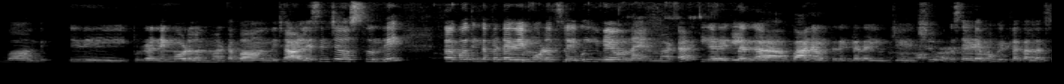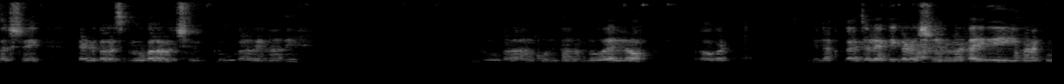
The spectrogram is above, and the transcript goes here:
బాగుంది. ఇది ఇప్పుడు రన్నింగ్ మోడల్ అనమాట బాగుంది. చాలా డేస్ నుంచే వస్తుంది. కాకపోతే ఇంకా పెద్దగా ఏం మోడల్స్ లేవు. ఇవే ఉన్నాయన్నమాట. ఇక రెగ్యులర్గా బాగానే ఉంటుంది. రెగ్యులర్గా యూజ్ చేయొచ్చు. ఒక సైడ్ ఏమో ఇట్లా కలర్స్ వచ్చినాయి రెండు కలర్స్ బ్లూ కలర్ వచ్చింది. బ్లూ కలర్ ఏనాది? బ్లూ కలర్ అనుకుంటాను. బ్లూ ఎల్లో ఒక ఇలా గజ్జలు అయితే ఇక్కడ వచ్చినాయి అనమాట ఇది మనకు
